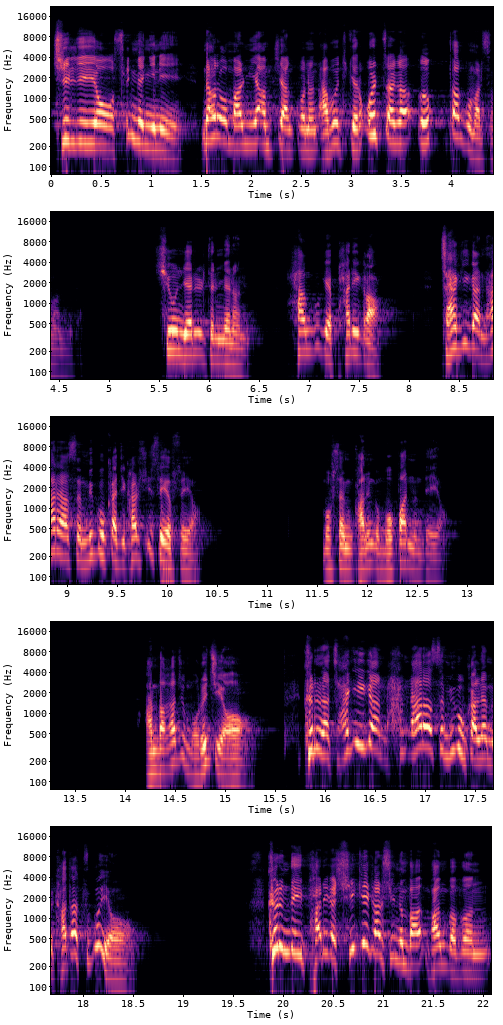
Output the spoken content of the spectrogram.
진리요 생명이니 나로 말미암지 않고는 아버지께로 올 자가 없다고 말씀합니다. 쉬운 예를 들면은 한국의 파리가 자기가 날아서 미국까지 갈 수 있어요 없어요? 목사님 가는 거 못 봤는데요. 안 봐가지고 모르지요. 그러나 자기가 날아서 미국 가려면 가다 죽어요. 그런데 이 파리가 쉽게 갈 수 있는 바- 방법은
